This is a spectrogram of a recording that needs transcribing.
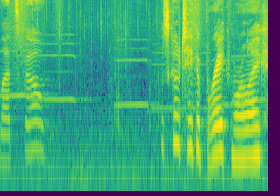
Let's go. let's go take a break, more like.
